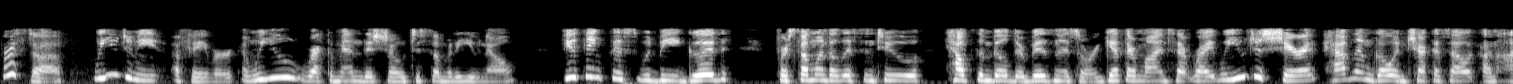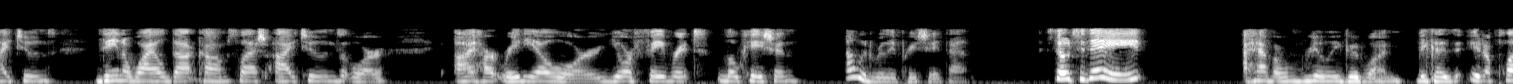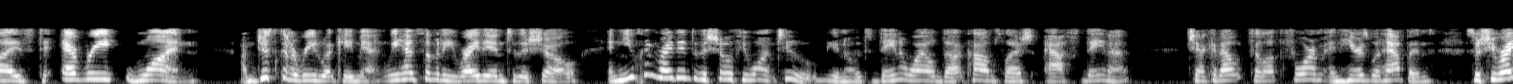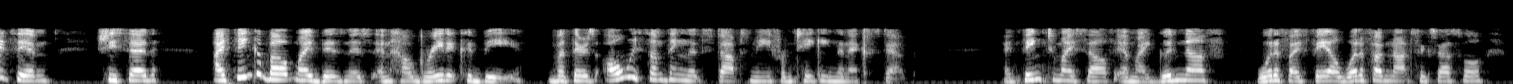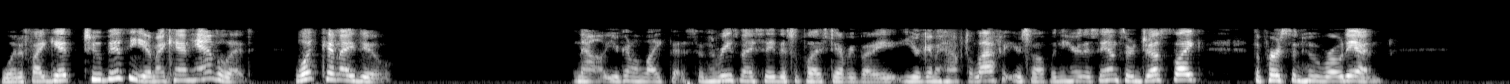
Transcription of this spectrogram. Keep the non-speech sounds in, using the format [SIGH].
first off, will you do me a favor and will you recommend this show to somebody you know? If you think this would be good for someone to listen to, help them build their business or get their mindset right, will you just share it? Have them go and check us out on iTunes, danawilde.com slash iTunes or iHeartRadio or your favorite location. I would really appreciate that. So today, I have a really good one because it applies to everyone. I'm just going to read what came in. We had somebody write into the show, and you can write into the show if you want to. You know, it's danawilde.com slash askdana. Check it out, fill out the form, and here's what happens. So she writes in, she said, I think about my business and how great it could be, but there's always something that stops me from taking the next step and think to myself, am I good enough? What if I fail? What if I'm not successful? What if I get too busy and I can't handle it? What can I do? Now, you're going to like this. And the reason I say this applies to everybody, you're going to have to laugh at yourself when you hear this answer, just like the person who wrote in.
